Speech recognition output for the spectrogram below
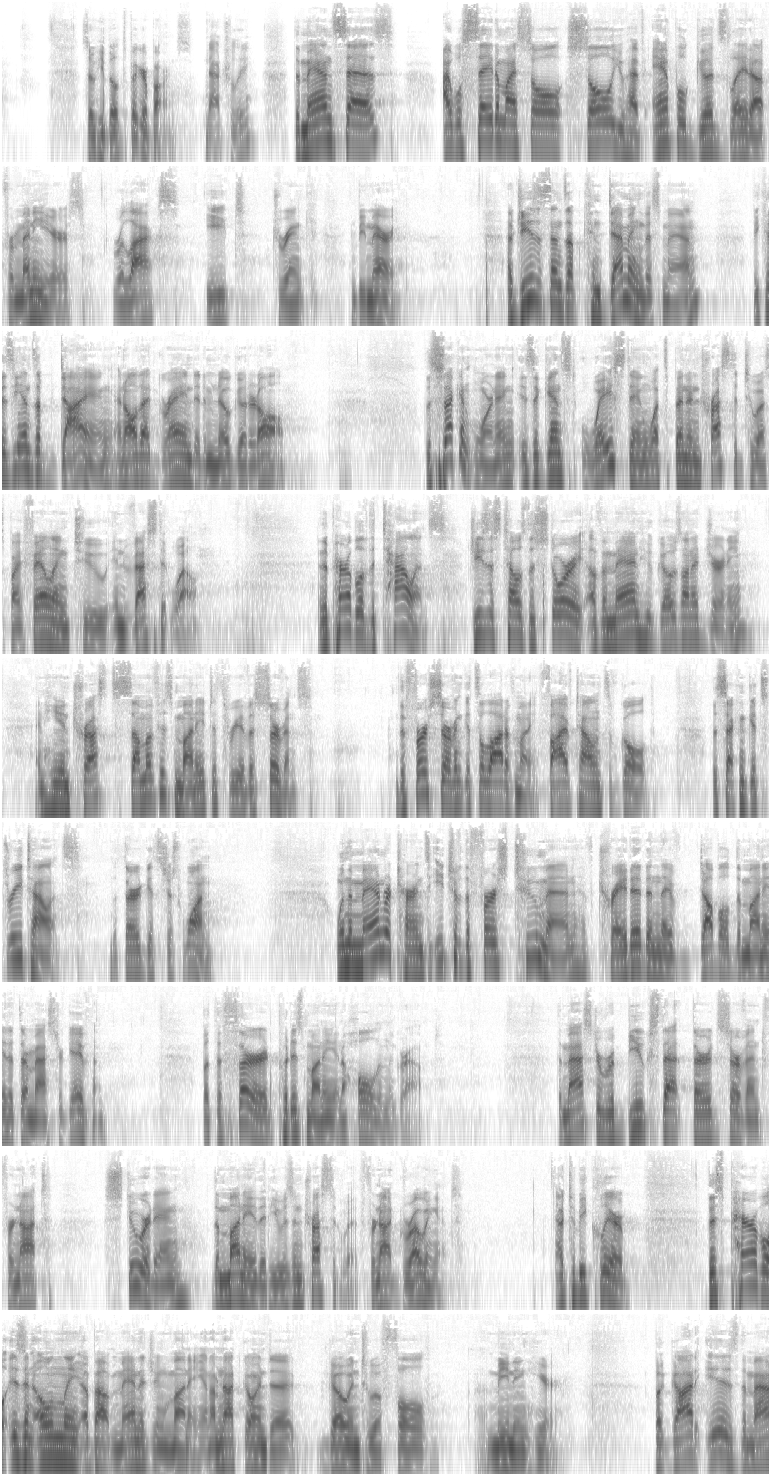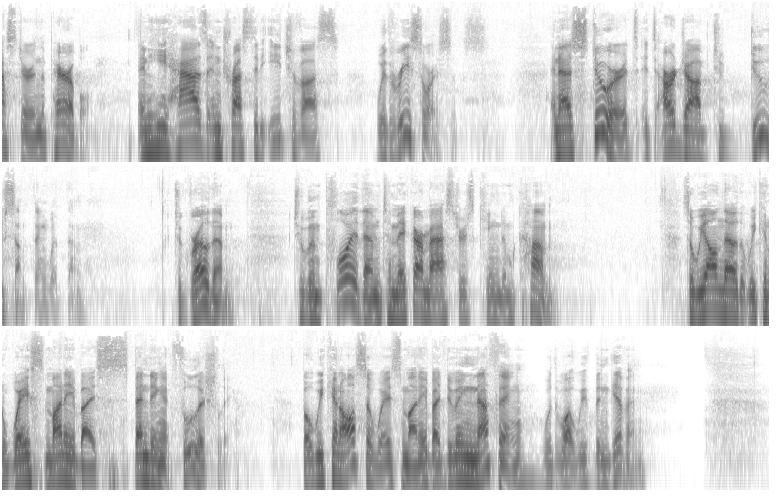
So he built bigger barns, naturally. The man says, I will say to my soul, Soul, you have ample goods laid up for many years. Relax, eat, drink, and be merry. Now, Jesus ends up condemning this man because he ends up dying, and all that grain did him no good at all. The second warning is against wasting what's been entrusted to us by failing to invest it well. In the parable of the talents, Jesus tells the story of a man who goes on a journey and he entrusts some of his money to three of his servants. The first servant gets a lot of money, five talents of gold. The second gets three talents. The third gets just one. When the man returns, each of the first two men have traded and they've doubled the money that their master gave them. But the third put his money in a hole in the ground. The master rebukes that third servant for not stewarding the money that he was entrusted with, for not growing it. Now, to be clear, this parable isn't only about managing money, and I'm not going to go into a full meaning here. But God is the master in the parable, and he has entrusted each of us with resources. And as stewards, it's our job to do something with them, to grow them, to employ them to make our master's kingdom come. So we all know that we can waste money by spending it foolishly, but we can also waste money by doing nothing with what we've been given.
